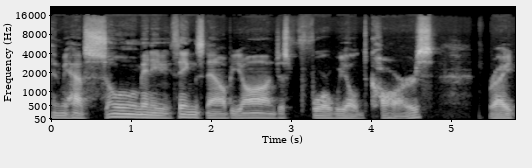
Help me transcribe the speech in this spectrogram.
and we have so many things now beyond just four wheeled cars, right?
